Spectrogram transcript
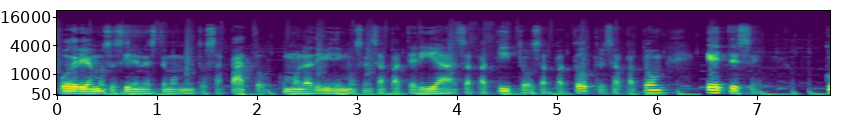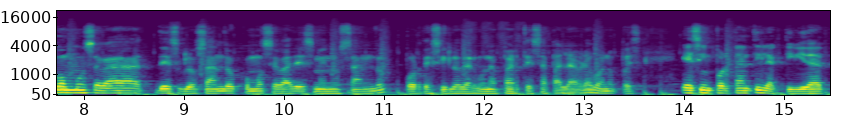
podríamos decir en este momento zapato, como la dividimos en zapatería, zapatito, zapatote, zapatón, etc. Cómo se va desglosando, cómo se va desmenuzando, por decirlo de alguna parte esa palabra, bueno, pues es importante y la actividad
